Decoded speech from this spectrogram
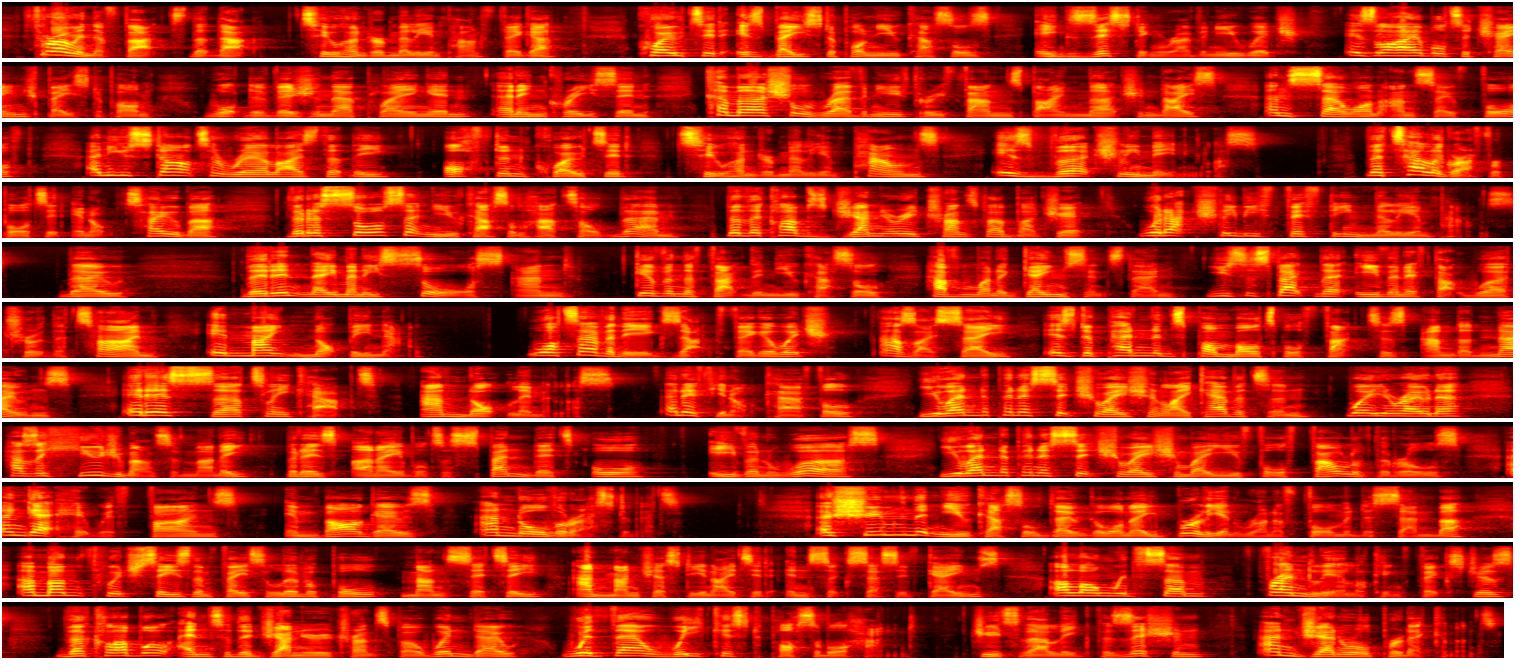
Throw in the fact that that £200 million figure quoted is based upon Newcastle's existing revenue, which is liable to change based upon what division they're playing in, an increase in commercial revenue through fans buying merchandise, and so on and so forth, and you start to realise that the often quoted £200 million is virtually meaningless. The Telegraph reported in October that a source at Newcastle had told them that the club's January transfer budget would actually be £50 million, though they didn't name any source, and given the fact that Newcastle haven't won a game since then, you suspect that even if that were true at the time, it might not be now. Whatever the exact figure, which, as I say, is dependent upon multiple factors and unknowns, it is certainly capped and not limitless. And if you're not careful, you end up in a situation like Everton, where your owner has a huge amount of money but is unable to spend it, or even worse, you end up in a situation where you fall foul of the rules and get hit with fines, embargoes, and all the rest of it. Assuming that Newcastle don't go on a brilliant run of form in December, a month which sees them face Liverpool, Man City, and Manchester United in successive games, along with some friendlier looking fixtures, the club will enter the January transfer window with their weakest possible hand, due to their league position and general predicament.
